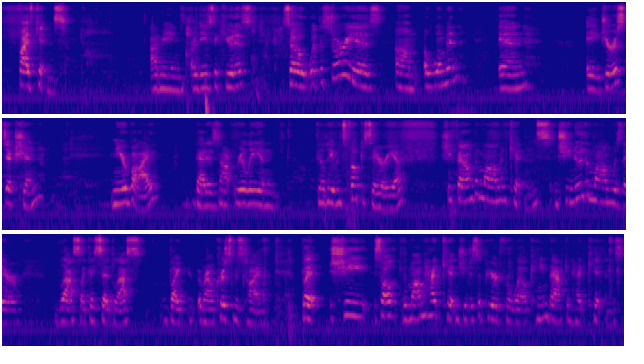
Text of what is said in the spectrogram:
five kittens. I mean, are these the cutest? So what the story is, um, a woman in a jurisdiction nearby that is not really in Fieldhaven's focus area. She found the mom and kittens, and she knew the mom was there last, like I said, last by around Christmas time. But she saw the mom had kittens. She disappeared for a while, came back and had kittens.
